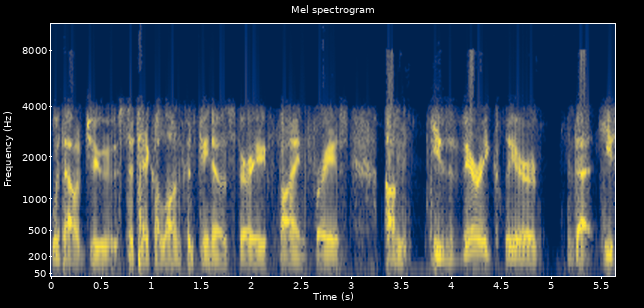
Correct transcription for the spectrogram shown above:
without Jews. To take Alon Confino's very fine phrase, um, he's very clear that he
